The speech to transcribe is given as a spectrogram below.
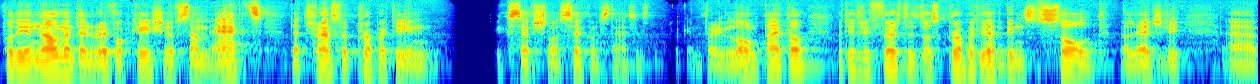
for the annulment and revocation of some acts that transfer property in exceptional circumstances. Again, very long title, but it refers to those property that have been sold, allegedly, uh,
